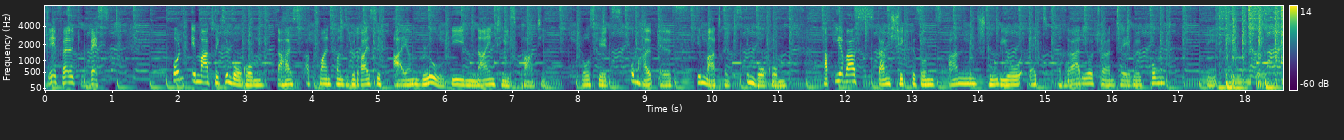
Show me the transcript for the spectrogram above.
Krefeld West. Und im Matrix in Bochum, da heißt es ab 22.30 Uhr Iron Blue, die 90s Party. Los geht's um halb elf im Matrix in Bochum. Habt ihr was? Dann schickt es uns an studio.radioturntable.de. Die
